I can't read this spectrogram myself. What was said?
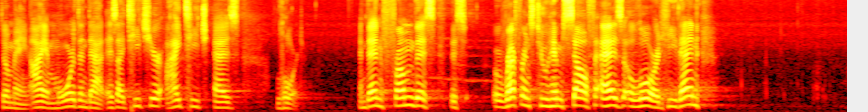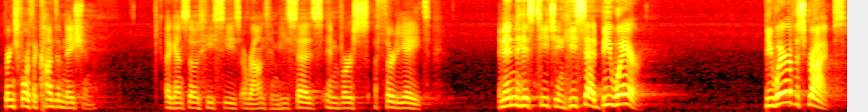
domain. I am more than that. As I teach here, I teach as Lord. And then from this, this reference to himself as a Lord, he then brings forth a condemnation against those he sees around him. He says in verse 38, and in his teaching, he said, Beware. Beware of the scribes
